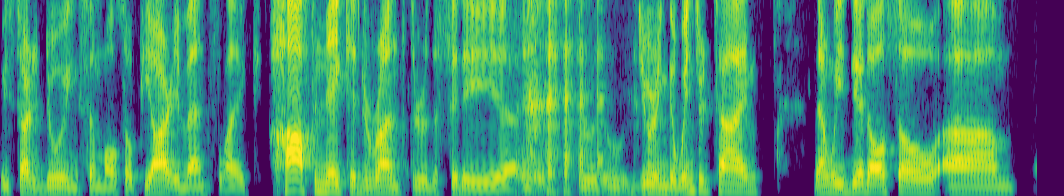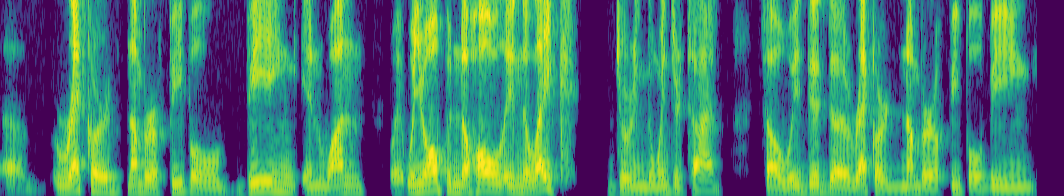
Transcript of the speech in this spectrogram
we started doing some also pr events like half naked run through the city uh, through during the winter time. Then we did also um, record number of people being in one when you open the hole in the lake during the winter time. So we did the record number of people being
